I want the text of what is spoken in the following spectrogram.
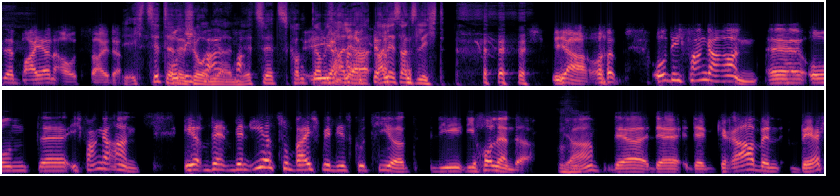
äh, Bayern Outsider. Ich zittere ich schon, Jan. Jetzt, jetzt kommt, glaube ich, ja, alle, ja. alles ans Licht. ja, und ich fange an. Äh, und äh, ich fange an. Ihr, wenn, wenn ihr zum Beispiel diskutiert, die, die Holländer, mhm. ja, der, der, der Gravenberg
